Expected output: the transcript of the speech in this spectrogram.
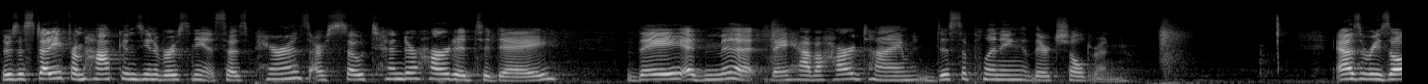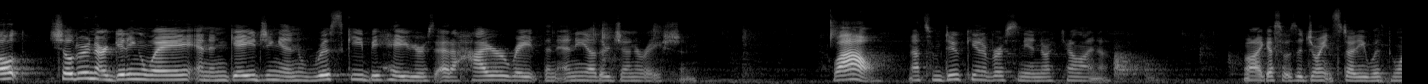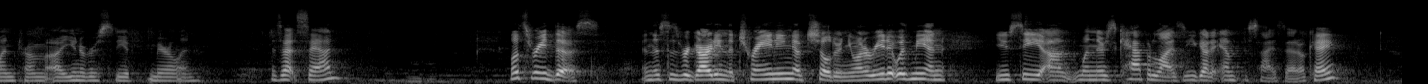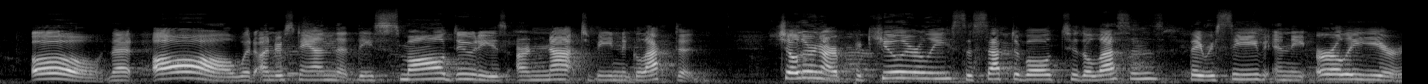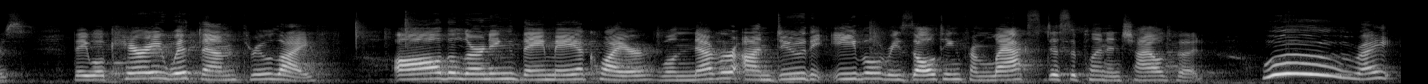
There's a study from Hopkins University, and it says parents are so tender hearted today, they admit they have a hard time disciplining their children. As a result, children are getting away and engaging in risky behaviors at a higher rate than any other generation. Wow. That's from Duke University in North Carolina. Well, I guess it was a joint study with one from uh, University of Maryland. Is that sad? Let's read this. And this is regarding the training of children. You want to read it with me? And you see, um, when there's capitalized, you got to emphasize that, okay? Oh, that all would understand that these small duties are not to be neglected Children are peculiarly susceptible to the lessons they receive in the early years. They will carry with them through life. All the learning they may acquire will never undo the evil resulting from lax discipline in childhood. Woo, right?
